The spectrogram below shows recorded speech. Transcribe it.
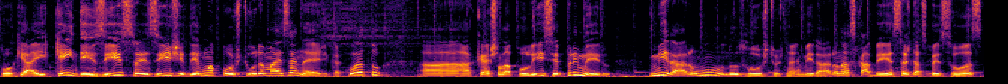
Porque aí quem diz isso exige dele uma postura mais enérgica. Quanto à questão da polícia, primeiro, miraram no, nos rostos, né? Miraram nas cabeças das pessoas,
